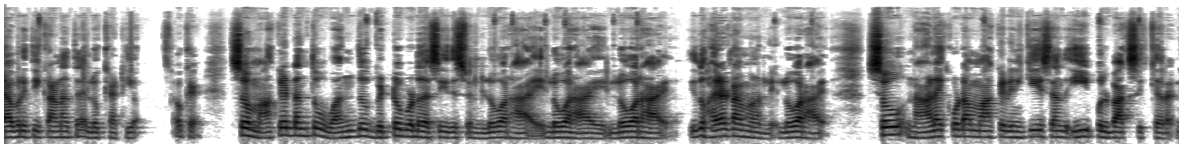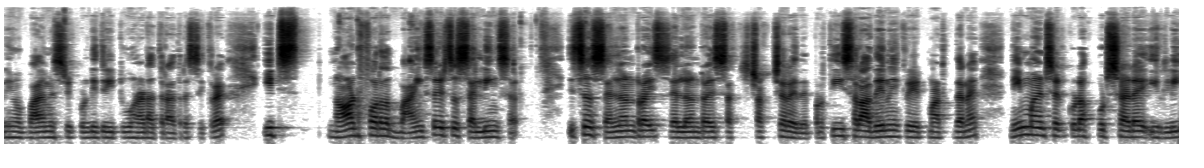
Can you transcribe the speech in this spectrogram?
ಯಾವ ರೀತಿ ಕಾಣುತ್ತೆ? Look at here okay so market ಅಂತೂ ಒಂದು ಬಿಟ್ಟು ಬಿಡದ see this lower high lower high lower high ಇದು ಹೈಯರ್ ಟೈಮ್ ಅಲ್ಲಿ ಲೋವರ್ ಹೈ ಸೊ ನಾಳೆ ಕೂಡ ಮಾರ್ಕೆಟ್ ಇನ್ ಕೇಸ್ ಅಂದ್ರೆ ಈ ಪುಲ್ ಬ್ಯಾಕ್ ಸಿಕ್ಕಿದ್ರೆ, ನೀವು by mistake twenty three two hundred ಹತ್ರ ಹತ್ರ ಸಿಕ್ಕರೆ it's not for the buying sir it's a selling sir it's a sell and rise sell and rise structure ಇದೆ. ಪ್ರತಿ ಸಲ ಅದೇನೇ ಕ್ರಿಯೇಟ್ ಮಾಡ್ತಿದ್ದಾನೆ, ನಿಮ್ಮ ಮೈಂಡ್ ಸೆಟ್ ಕೂಡ ಪುಟ್ ಸೈಡೇ ಇರಲಿ.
